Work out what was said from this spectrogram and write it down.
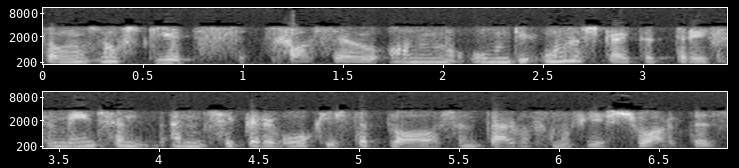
sal ons nog steeds vashou aan om die onderskeid te tref vir mense in, in sekere hokkies te plaas in terme van of jy swart is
